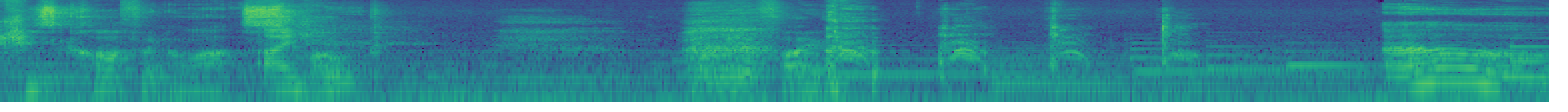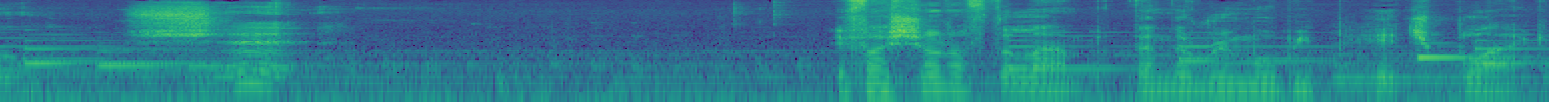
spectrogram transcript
He's coughing a lot. I- Smoke? Maybe a fire? Oh shit. If I shut off the lamp, then the room will be pitch black,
